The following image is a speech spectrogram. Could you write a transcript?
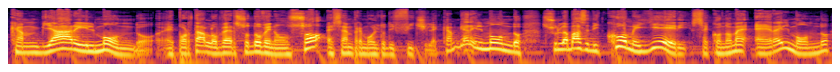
cambiare il mondo e portarlo verso dove non so è sempre molto difficile. Cambiare il mondo sulla base di come ieri, secondo me, era il mondo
